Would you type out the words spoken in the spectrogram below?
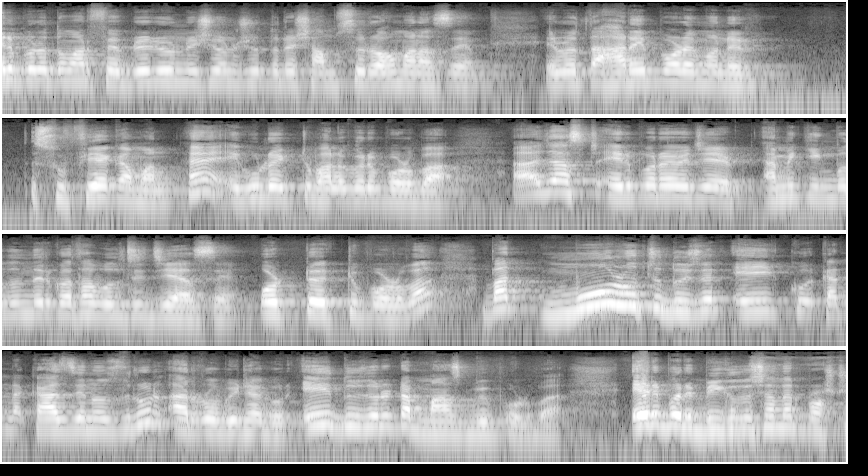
এরপরে তোমার ফেব্রুয়ারি উনিশশো উনসত্তরে শামসুর রহমান আছে। এরপরে তাহারই পরে মনের সুফিয়া কামাল হ্যাঁ এগুলো একটু ভালো করে পড়বা। জাস্ট এরপরে ওই যে আমি কিংবদন্তির কথা বলছি যে আছে, ওরটা একটু পড়বা। বাট মূল হচ্ছে দুইজন, এই কাজী নজরুল আর রবি ঠাকুর, এই দুজনেরটা মাস্ট বি পড়বা। এরপরে বিগত সালের প্রশ্ন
